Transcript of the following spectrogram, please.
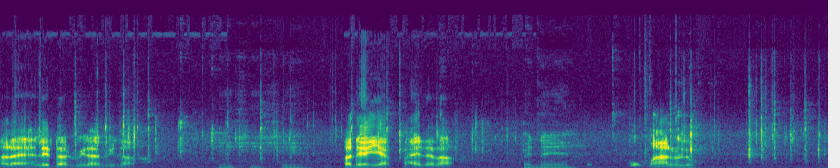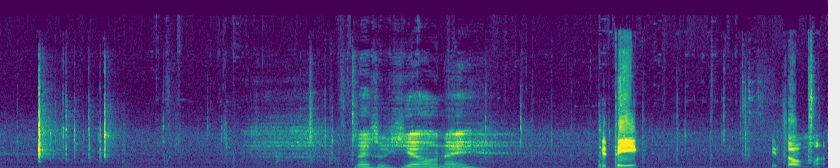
อะไรเลดดอนมีแล้วมีแล้วโอเคโอเคโอเคตอนนี้อยากไปได้แล้วไปไหนอะวงมาแล้วลูกไหนสุเขียวไหนพี่ติ๊กสีส้มอะ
